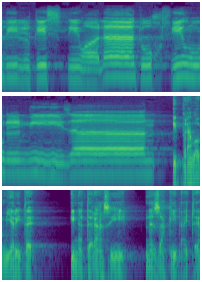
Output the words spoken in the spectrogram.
بالقسط ولا تخسروا الميزان i pravo mjerite i na teraziji ne zakidajte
